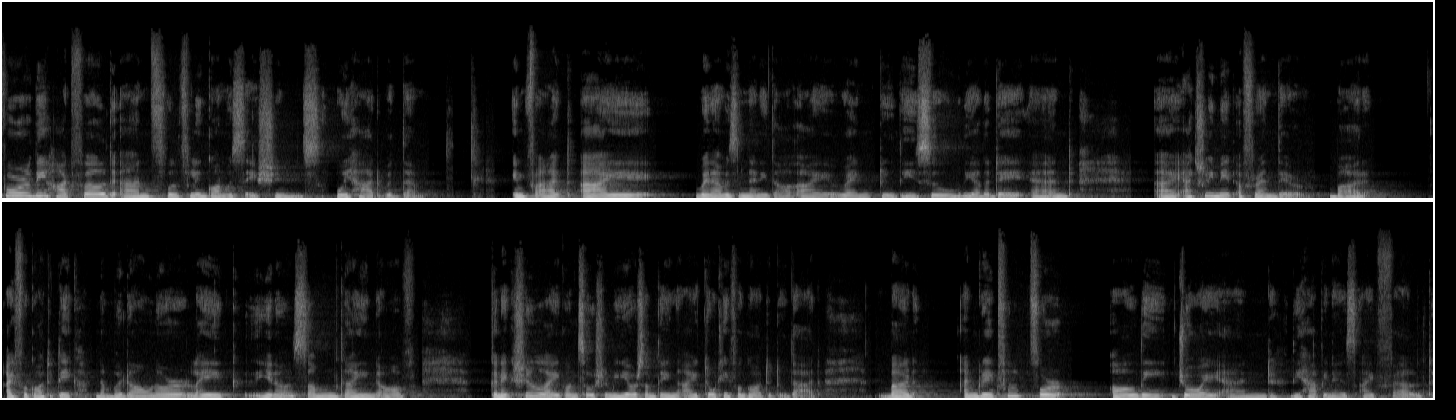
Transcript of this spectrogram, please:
for the heartfelt and fulfilling conversations we had with them. In fact i when i was in nainital i went to the zoo the other day and i actually made a friend there but I forgot to take her number down or like, you know, some kind of connection like on social media or something. I totally forgot to do that. But I'm grateful for all the joy and the happiness I felt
